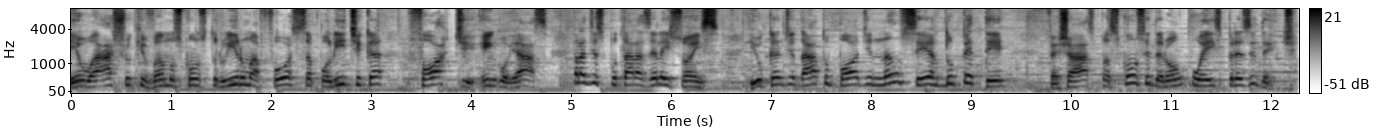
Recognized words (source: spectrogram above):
Eu acho que vamos construir uma força política forte em Goiás para disputar as eleições. E o candidato pode não ser do PT fecha aspas, considerou o ex-presidente.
